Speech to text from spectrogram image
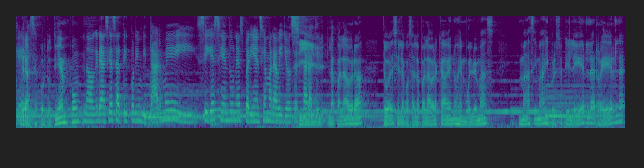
Gracias por tu tiempo. No, gracias a ti por invitarme y sigue siendo una experiencia maravillosa estar aquí. La palabra, te voy a decir la cosa, la palabra cada vez nos envuelve más, más y más y por eso hay que leerla, reerla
